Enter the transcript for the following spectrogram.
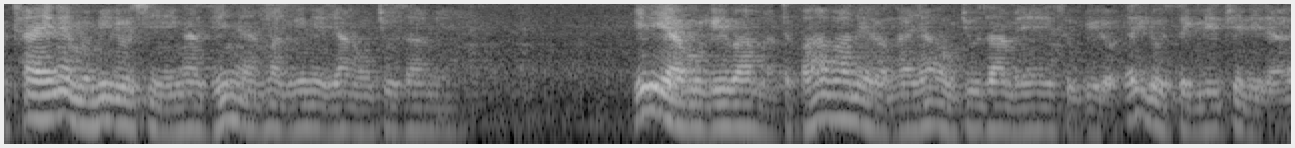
အထိုင်နဲ့မမိလို့ရှိရင်ငါဈဉ္ညာမှတ်ကလေးနဲ့ရအောင်ကြိုးစားမယ် ဣရိယာပု၄ပါးမှာတပါးပါးနဲ့တော့ငါရအောင်ကြိုးစားမယ်ဆိုပြီးတော့အဲ့ဒီလိုစိတ်ကလေးဖြစ်နေတာက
